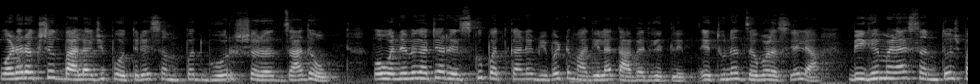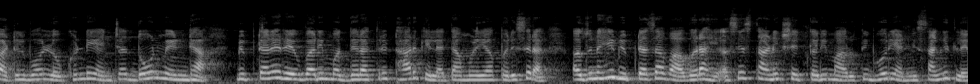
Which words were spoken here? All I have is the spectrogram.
वनरक्षक बालाजी पोत्रे संपत भोर शरद जाधव व वनविभागाच्या रेस्क्यू पथकाने बिबट मादीला ताब्यात घेतले. येथूनच जवळ असलेल्या बिघेमळ्या संतोष पाटील बुवा लोखंडे यांच्या दोन मेंढ्या बिबट्याने रविवारी मध्यरात्री ठार केल्या. त्यामुळे या परिसरात अजूनही बिबट्याचा वावर आहे असे स्थानिक शेतकरी मारुती भोर यांनी सांगितले.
